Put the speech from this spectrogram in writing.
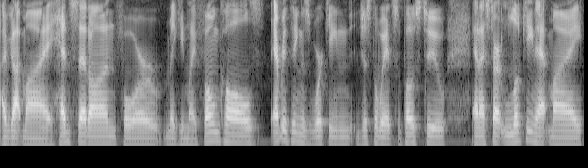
I've got my headset on for making my phone calls. Everything is working just the way it's supposed to. And I start looking at my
